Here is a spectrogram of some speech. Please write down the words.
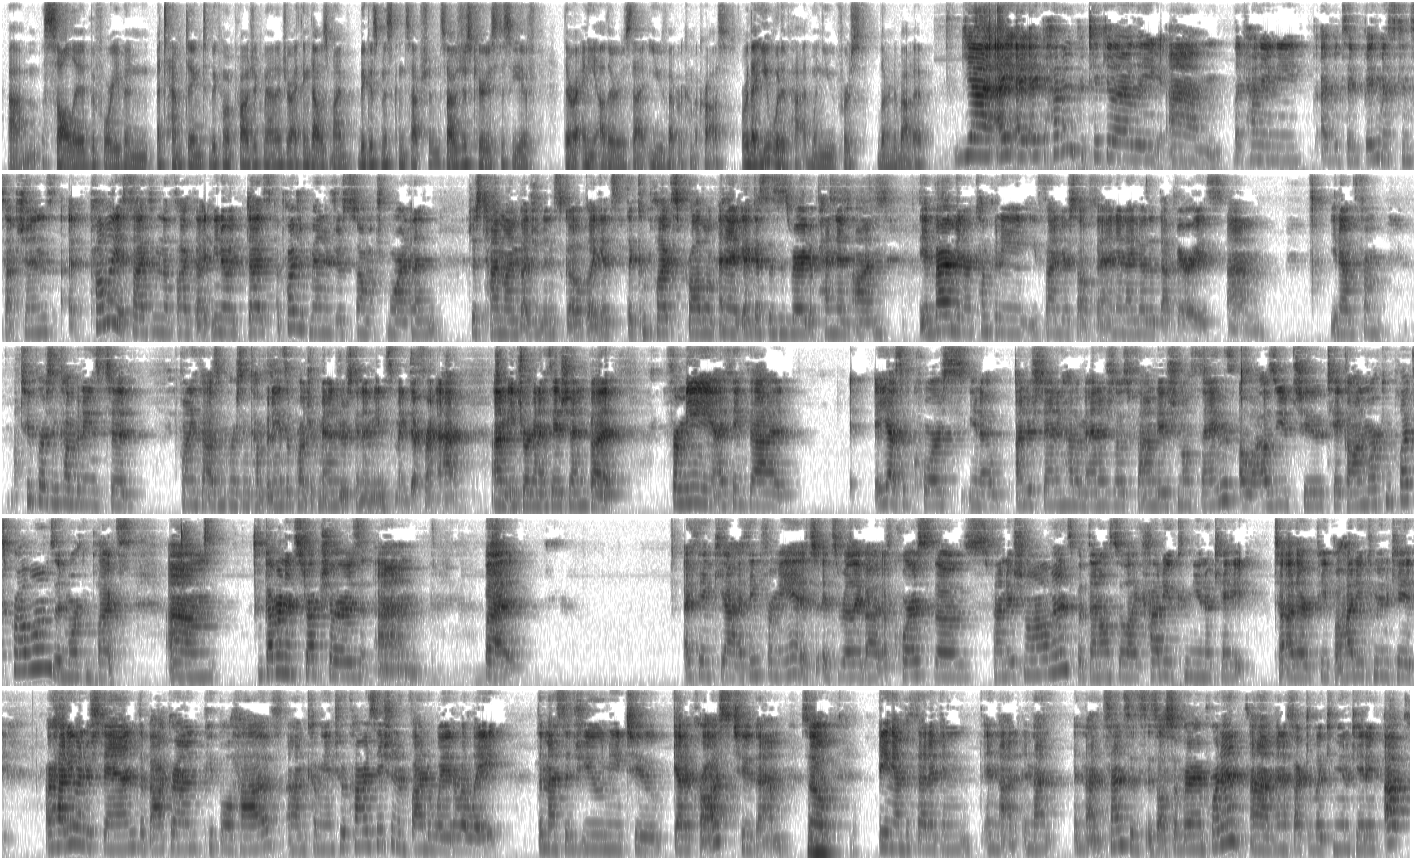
um, solid before even attempting to become a project manager. I think that was my biggest misconception. So I was just curious to see if there are any others that you've ever come across or that you would have had when you first learned about it. Yeah, I, I, I haven't particularly um, like had any I would say big misconceptions. Uh, Probably aside from the fact that you know it does a project manager is so much more than just timeline, budget, and scope. Like it's the complex problem, and I, I guess this is very dependent on the environment or company you find yourself in. And I know that that varies. Um, you know, from two person companies to twenty thousand person companies, a project manager is going to mean something different at um, each organization. But for me, I think that yes, of course, you know, understanding how to manage those foundational things allows you to take on more complex problems and more complex um, governance structures. Um, but I think, yeah, I think for me, it's it's really about, of course, those foundational elements, but then also like how do you communicate to other people? How do you communicate, or how do you understand the background people have um, coming into a conversation and find a way to relate the message you need to get across to them? So Mhm. being empathetic in in that in that in that sense is, is also very important, um, and effectively communicating up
